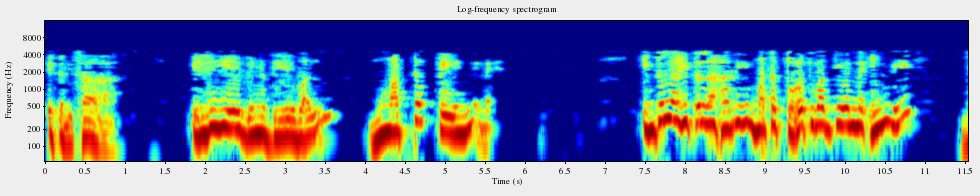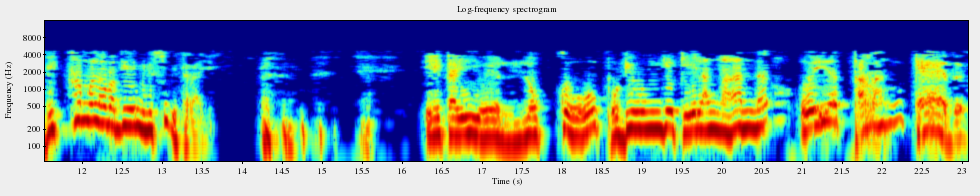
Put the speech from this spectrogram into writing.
ඒක නිසා එළියේ වෙන දේවල් මට පේන්නේ නැහැ. ඉඳලා හිටලා හරි මට තොරතුරක් ගේන්න ඉන්නේ වික්‍රමල වගේ මිනිස්සු විතරයි. ඒකයි ඔය ලොක්කෝ පොඩි උන්ගේ කේලම් අහන්න ඔය තරම් කෑදර.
